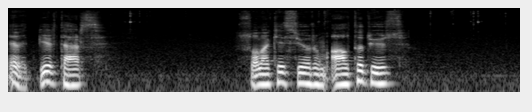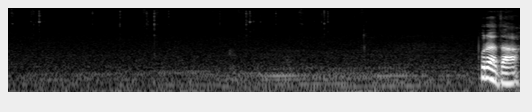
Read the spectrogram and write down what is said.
Evet bir ters sola kesiyorum. 6 düz. Burada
